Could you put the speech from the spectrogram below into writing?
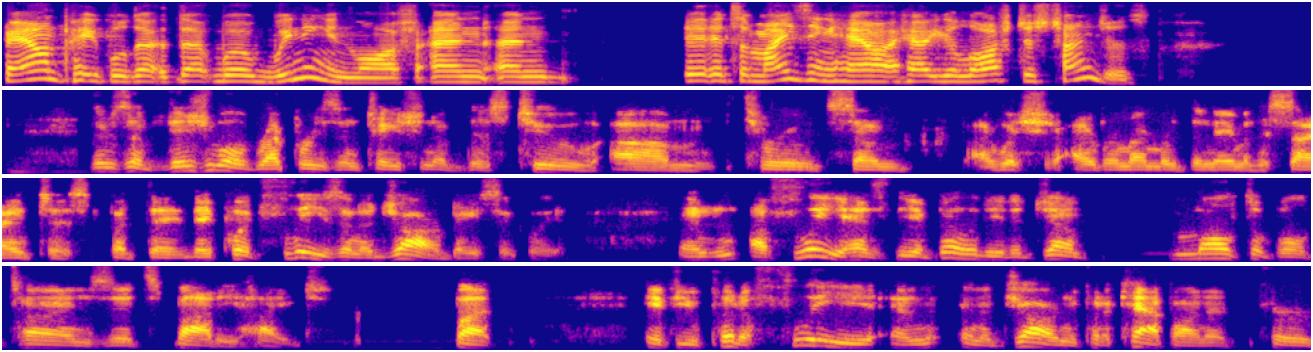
found people that that were winning in life, and and it's amazing how how your life just changes there's a visual representation of this too um, through some I wish I remembered the name of the scientist, but they, they put fleas in a jar basically. And a flea has the ability to jump multiple times its body height. But if you put a flea in, in a jar and you put a cap on it for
